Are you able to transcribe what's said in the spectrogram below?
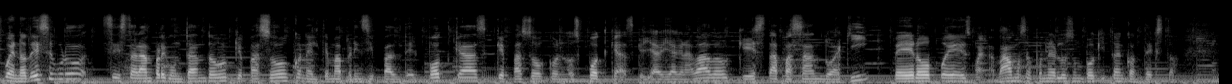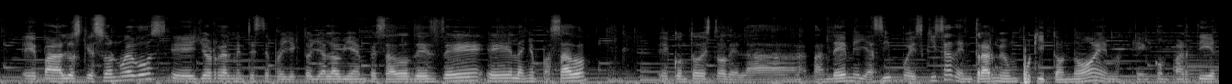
Bueno, de seguro se estarán preguntando qué pasó con el tema principal del podcast, qué pasó con los podcasts que ya había grabado, qué está pasando aquí, pero pues bueno, vamos a ponerlos un poquito en contexto. Eh, para los que son nuevos, eh, yo realmente este proyecto ya lo había empezado desde el año pasado. Eh, con todo esto de la pandemia y así, pues quise adentrarme un poquito, ¿no? En, en compartir,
